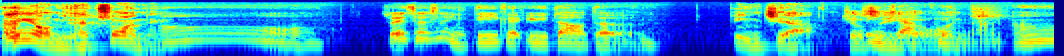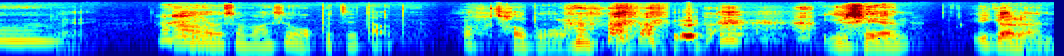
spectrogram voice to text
没有，你还赚呢。哦，所以这是你第一个遇到的定价，就是一个困难。嗯，对。那还有什么是我不知道的？哦，超多了。以前一个人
